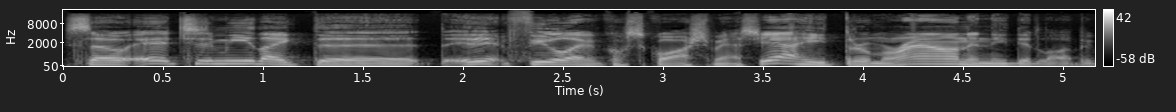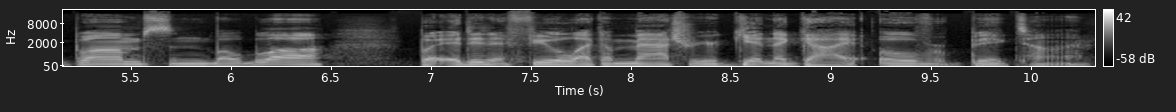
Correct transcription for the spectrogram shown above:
So it to me like the it didn't feel like a squash match. Yeah, he threw him around and he did a lot of big bumps and blah blah, blah but it didn't feel like a match where you're getting a guy over big time.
